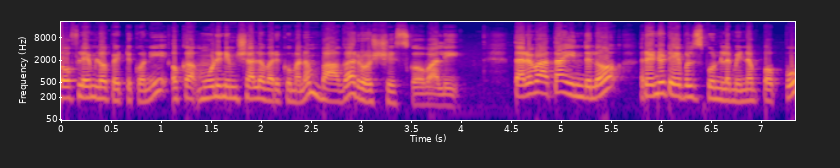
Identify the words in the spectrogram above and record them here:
లో ఫ్లేమ్లో పెట్టుకొని ఒక మూడు నిమిషాల వరకు మనం బాగా రోస్ట్ చేసుకోవాలి. తర్వాత ఇందులో రెండు టేబుల్ స్పూన్ల మినప్పప్పు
